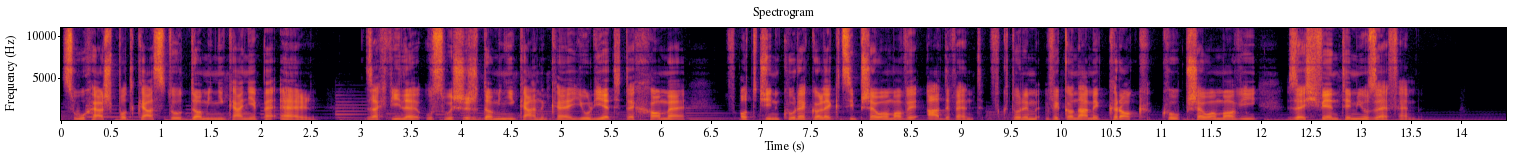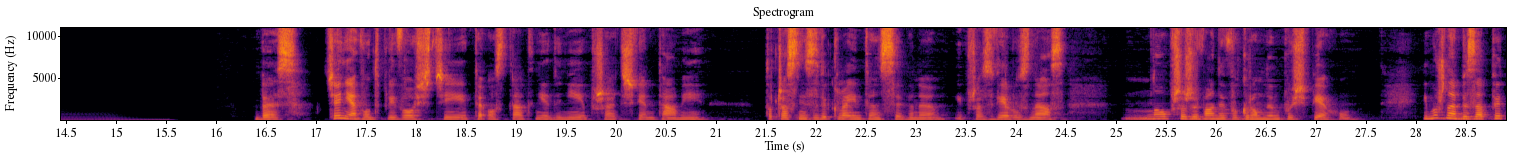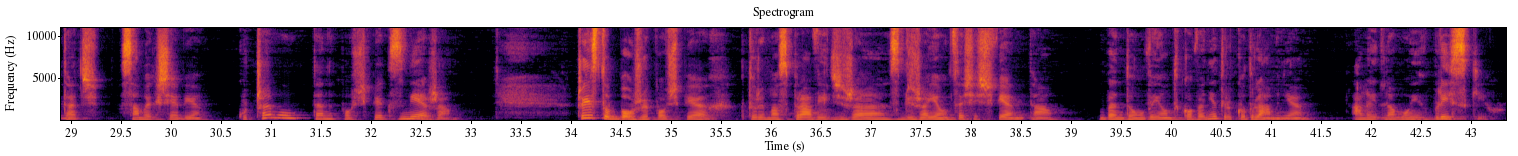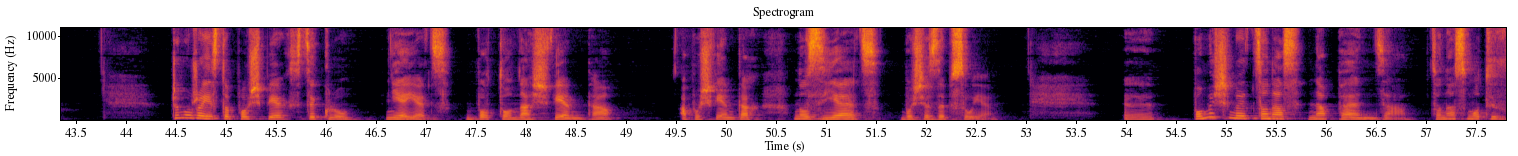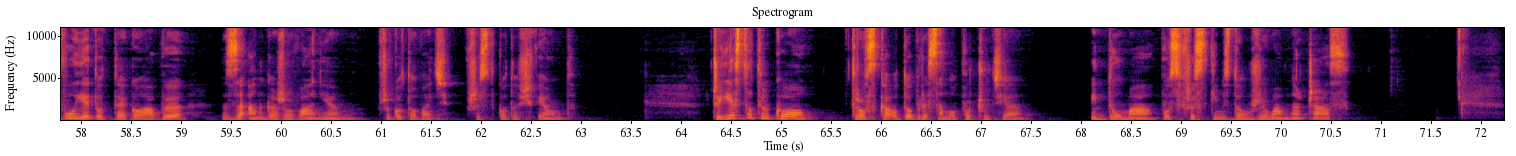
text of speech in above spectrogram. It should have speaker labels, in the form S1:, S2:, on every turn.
S1: Słuchasz podcastu dominikanie.pl. Za chwilę usłyszysz dominikankę Juliettę Home w odcinku rekolekcji Przełomowy Adwent, w którym wykonamy krok ku przełomowi ze świętym Józefem.
S2: Bez cienia wątpliwości te ostatnie dni przed świętami to czas niezwykle intensywny i przez wielu z nas no, przeżywany w ogromnym pośpiechu. I można by zapytać samych siebie, ku czemu ten pośpiech zmierza? Czy jest to Boży pośpiech, który ma sprawić, że zbliżające się święta będą wyjątkowe nie tylko dla mnie, ale i dla moich bliskich? Czy może jest to pośpiech z cyklu nie jedz, bo to na święta, a po świętach no zjedz, bo się zepsuje? Y, pomyślmy, co nas napędza, co nas motywuje do tego, aby zaangażowaniem przygotować wszystko do świąt? Czy jest to tylko troska o dobre samopoczucie i duma, bo z wszystkim zdążyłam na czas?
